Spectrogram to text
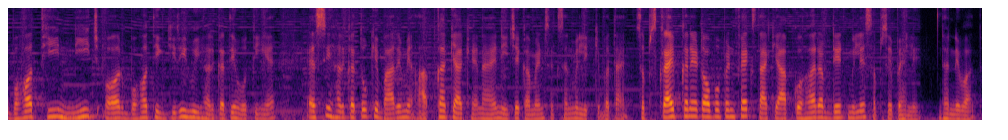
बहुत ही नीच और बहुत ही गिरी हुई हरकतें होती हैं, ऐसी हरकतों के बारे में आपका क्या कहना है, नीचे कमेंट सेक्शन में लिख के बताएँ। सब्सक्राइब करें टॉप ओपन फैक्स ताकि आपको हर अपडेट मिले सबसे पहले। धन्यवाद।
